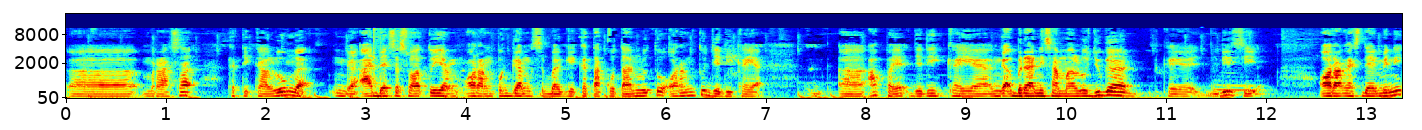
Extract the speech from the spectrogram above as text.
uh, merasa ketika lu nggak nggak ada sesuatu yang orang pegang sebagai ketakutan lu tuh orang tuh jadi kayak uh, apa ya? Jadi kayak nggak berani sama lu juga. Kayak jadi si orang SDM ini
